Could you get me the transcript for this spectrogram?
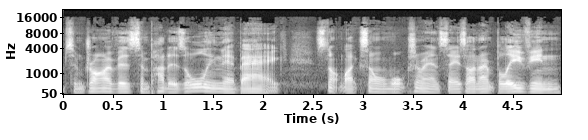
some drivers, some putters, all in their bag. It's not like someone walks around and says, I don't believe in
